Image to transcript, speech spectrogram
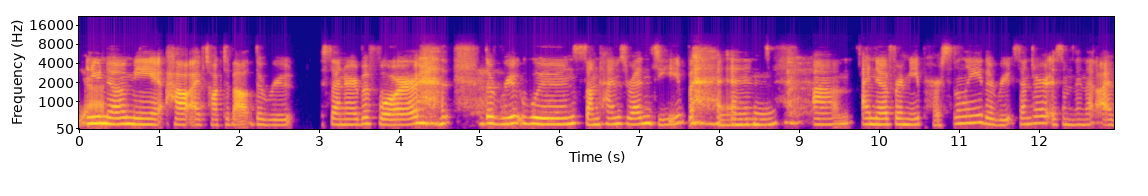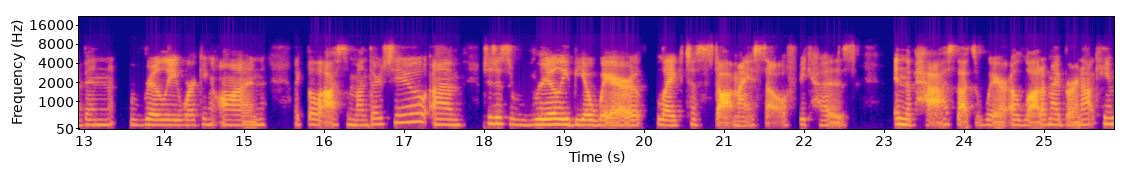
yeah. And you know me, how I've talked about the root center before the root wounds sometimes run deep mm-hmm. and um, i know for me personally the root center is something that i've been really working on like the last month or two um, to just really be aware like to stop myself because in the past that's where a lot of my burnout came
